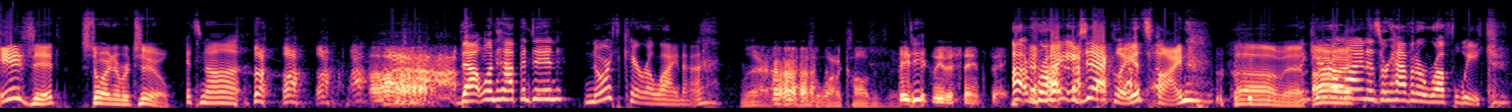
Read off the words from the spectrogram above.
Is it story number two? It's not. that one happened in North Carolina. Yeah, there's a lot of causes there. Basically the same thing. Uh, right? Exactly. It's fine. The Oh man. All right. Carolinas are having a rough week.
